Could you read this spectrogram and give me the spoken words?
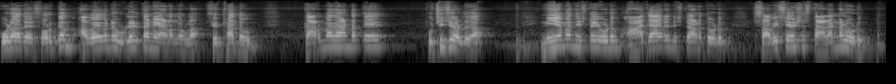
കൂടാതെ സ്വർഗം അവയവരുടെ ഉള്ളിൽ തന്നെയാണെന്നുള്ള സിദ്ധാന്തവും കർമ്മകാണ്ഡത്തെ പുച്ഛിച്ചു തള്ളുക നിയമനിഷ്ഠയോടും ആചാരനിഷ്ഠാനത്തോടും സവിശേഷ സ്ഥലങ്ങളോടും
